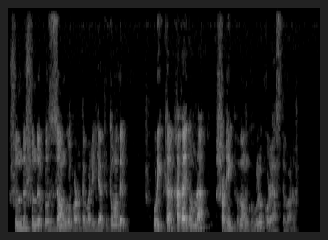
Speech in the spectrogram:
সুন্দর সুন্দর প্রসেসে অঙ্ক করাতে পারি, যাতে তোমাদের পরীক্ষার খাতায় তোমরা সঠিকভাবে অঙ্কগুলো করে আসতে পারো।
